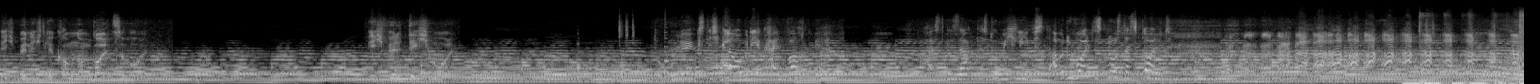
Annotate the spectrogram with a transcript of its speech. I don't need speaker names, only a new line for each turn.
Ich bin nicht gekommen, um Gold zu holen. Ich will dich holen.
Du lügst, ich glaube dir kein Wort mehr. Du hast gesagt, dass du mich liebst, aber du wolltest bloß das Gold.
